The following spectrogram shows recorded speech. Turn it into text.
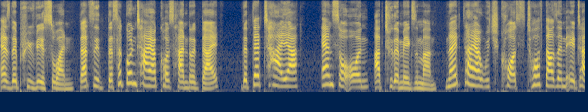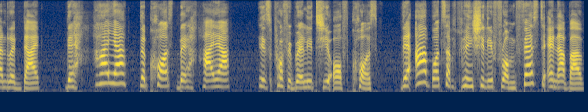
as the previous one. That's it. The second tire costs 100 DAI. The third tire and so on up to the maximum. Night tire, which costs 12,800 DAI. The higher the cost, the higher its profitability, of course. There are bots substantially from first and above.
